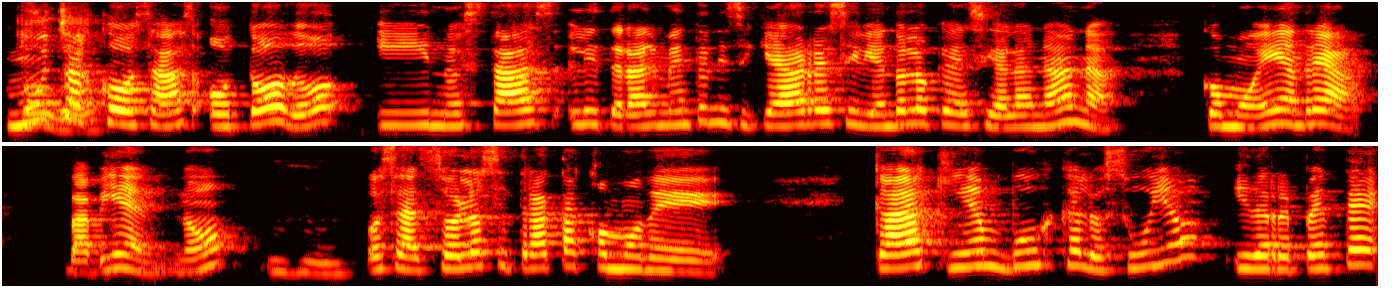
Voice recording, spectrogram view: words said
muchas cosas o todo y no estás literalmente ni siquiera recibiendo lo que decía la nana, como, hey, Andrea, va bien, ¿no? O sea, solo se trata como de cada quien busca lo suyo y de repente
